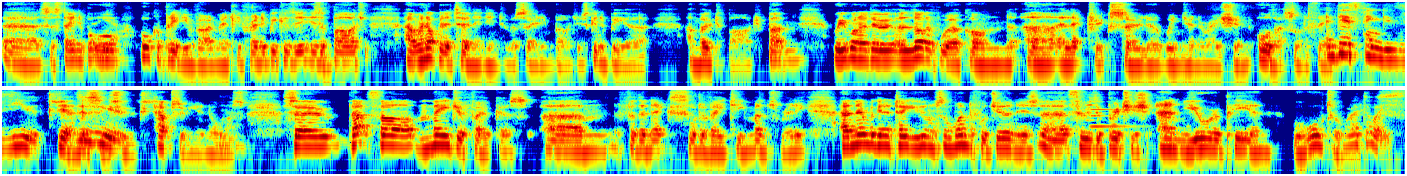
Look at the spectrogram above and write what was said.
uh, sustainable or, Yeah. or completely environmentally friendly because it is a barge and we're not going to turn it into a sailing barge. It's going to be a, a motor barge. But Mhm. we want to do a lot of work on uh, electric, solar, wind generation, all that sort of thing. And this thing is huge. Yeah, this is huge, absolutely enormous. So that's our major focus um, for the next sort of 18 months, really. And then we're going to take you on some wonderful journeys uh, through the British and European waterways. Waterways.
